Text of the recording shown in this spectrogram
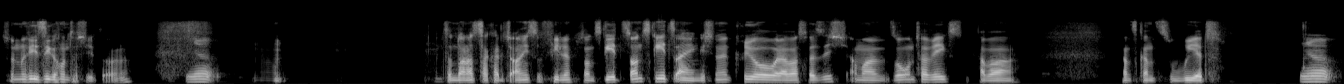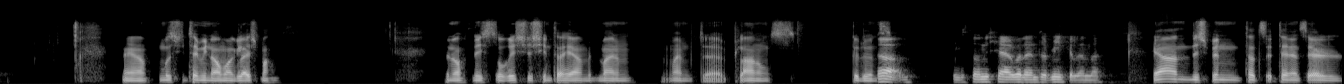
schon ein riesiger Unterschied. So, ne? Ja. Zum Donnerstag hatte ich auch nicht so viele. Sonst geht sonst geht's eigentlich, ne? Kryo oder was weiß ich, einmal so unterwegs, aber ganz, ganz weird. Ja. Naja, muss ich die Termine auch mal gleich machen. Bin auch nicht so richtig hinterher mit meinem, meinem äh, Planungsgedöns. Ja. Du bist noch nicht her über deinen Terminkalender. Ja, und ich bin tendenziell,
